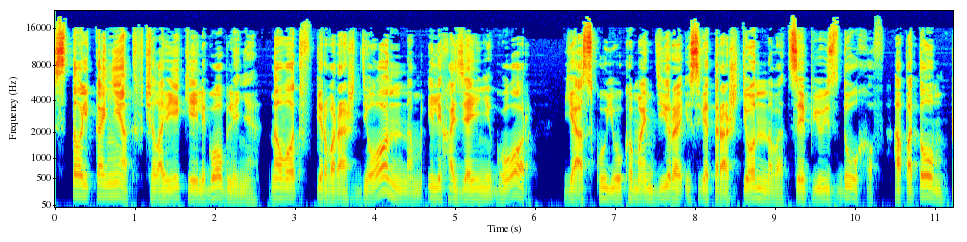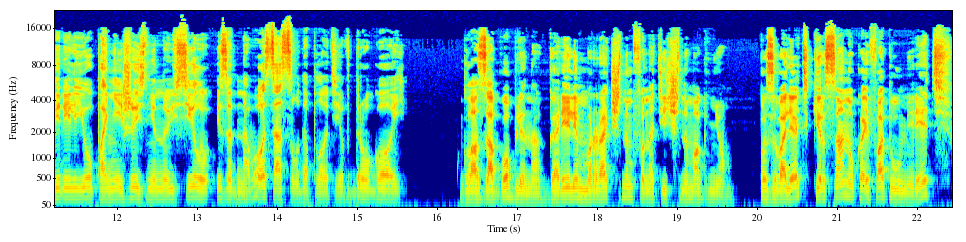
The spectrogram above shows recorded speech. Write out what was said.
Столько нет в человеке или гоблине, но вот в перворожденном или хозяине гор я скую командира и светорожденного цепью из духов, а потом перелью по ней жизненную силу из одного сосуда плоти в другой. Глаза гоблина горели мрачным фанатичным огнем. Позволять Кирсану Кайфату умереть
